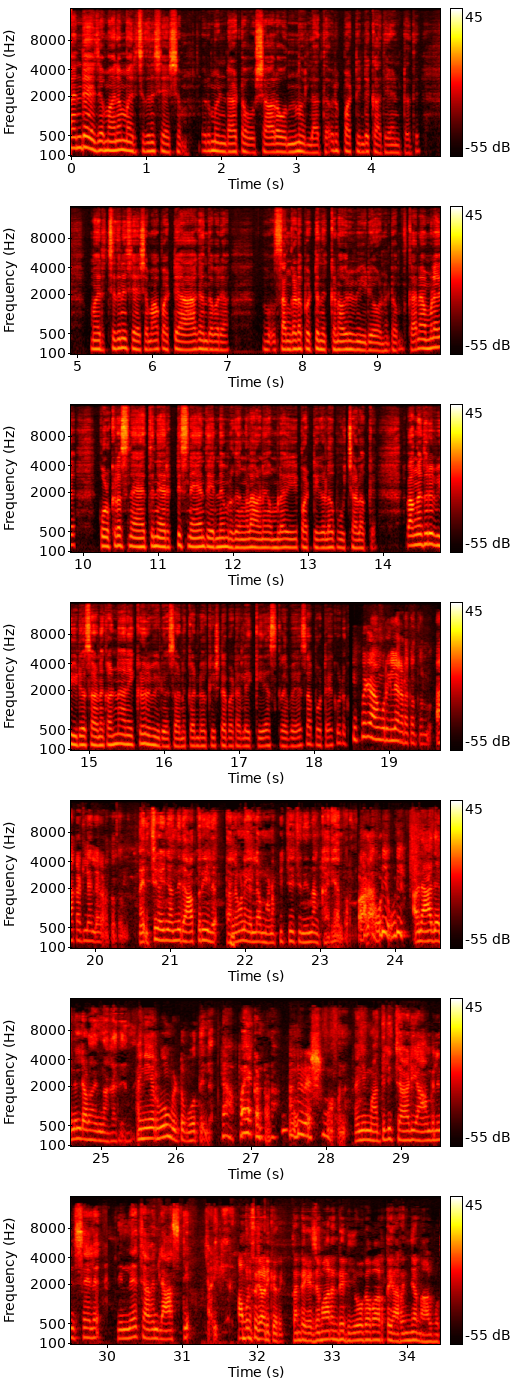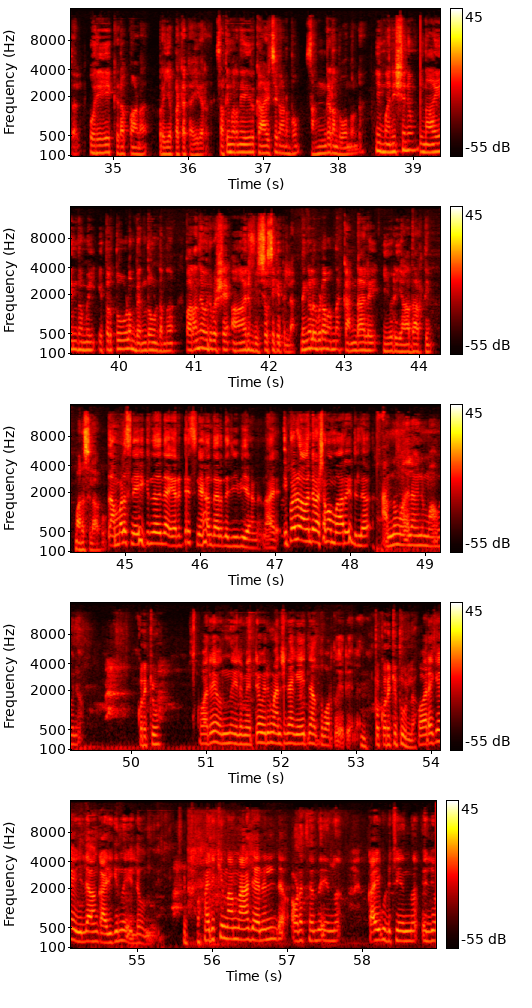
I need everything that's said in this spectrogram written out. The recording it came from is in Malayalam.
തന്റെ യജമാനൻ മരിച്ചതിന് ശേഷം ഒരു മിണ്ടാട്ടോ ഉഷാറോ ഒന്നുമില്ലാത്ത ഒരു പട്ടിന്റെ കഥയാണ് ഇട്ടത് മരിച്ചതിന് ശേഷം ആ പട്ടി ആകെ എന്താ പറയുക സങ്കടപ്പെട്ട് നിൽക്കുന്ന ഒരു വീഡിയോ ആണ് കേട്ടോ കാരണം നമ്മൾ കൊടുക്കുന്ന സ്നേഹത്തിന് ഇരട്ടി സ്നേഹം തരുന്ന മൃഗങ്ങളാണ് നമ്മൾ ഈ പട്ടികൾ പൂച്ചകളൊക്കെ. അപ്പം അങ്ങനത്തെ ഒരു വീഡിയോസാണ് കണ്ണ് അനക്കുന്ന ഒരു വീഡിയോസാണ് കണ്ടൊക്കെ ഇഷ്ടപ്പെട്ട ലൈക്ക് ചെയ്യുക സബ്സ്ക്രൈബ് ചെയ്യുക സപ്പോർട്ട് കൊടുക്കും ഇപ്പോഴും ആ മുറിയിലേ കിടക്കത്തുള്ളൂ. ആ കട്ടിലല്ലേ കിടക്കത്തുള്ളൂ. മരിച്ചു കഴിഞ്ഞാൽ അന്ന് രാത്രിയിൽ തലവണയെല്ലാം മണപ്പിച്ച് വെച്ച് നിന്നാ കരയാൻ തുടങ്ങി. ആടാ ഓടി ഓടി. അവൻ ആ അവിടെ നിന്നാ കരയുന്നത് അവൻ റൂം വിട്ടു പോകത്തില്ല. അപ്പായെ കണ്ടോടാ. അങ്ങനെ വിഷമമാണ് അനി മതിൽ ചാടി ആംബുലൻസിൽ നിന്നേച്ച് അവൻ ലാസ്റ്റ് ആംബുലൻസ് ചാടിക്കറി തന്റെ യജമാനന്റെ വിയോഗ വാർത്ത അറിഞ്ഞ നാൾ മുതൽ ഒരേ കിടപ്പാണ് പ്രിയപ്പെട്ട ടൈഗർ. സത്യം പറഞ്ഞ ഈ ഒരു കാഴ്ച കാണുമ്പോൾ സങ്കടം തോന്നുന്നുണ്ട്. ഈ മനുഷ്യനും നായും തമ്മിൽ ഇത്രത്തോളം ബന്ധമുണ്ടെന്ന് പറഞ്ഞ ഒരു പക്ഷേ ആരും വിശ്വസിക്കത്തില്ല. നിങ്ങൾ ഇവിടെ വന്ന് കണ്ടാലേ ഈ ഒരു യാഥാർത്ഥ്യം മനസ്സിലാകും. നമ്മൾ സ്നേഹിക്കുന്നതിന് ഇരട്ടി സ്നേഹം തരുന്ന ജീവിയാണ് നായ. ഇപ്പോഴും അവന്റെ വിഷമം മാറിയിട്ടില്ല. അന്ന് മുതൽ അവന് മൗനം കുറയ്ക്കൂ. കുറെ ഒന്നുമില്ല. മറ്റേ ഒരു മനുഷ്യനെ ഗേറ്റിനകത്ത് പുറത്ത് കയറ്റില്ല ഇപ്പൊ കുറയ്ക്കത്തൂല്ല കുരക്കേ ഇല്ല അവൻ കഴിക്കുന്നില്ല ഒന്നുമില്ല. മരിക്കുന്ന അന്ന് ആ ജനലിന്റെ അവിടെ ചെന്ന് നിന്ന് കൈ പിടിച്ച് ഇന്ന് വലിയ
